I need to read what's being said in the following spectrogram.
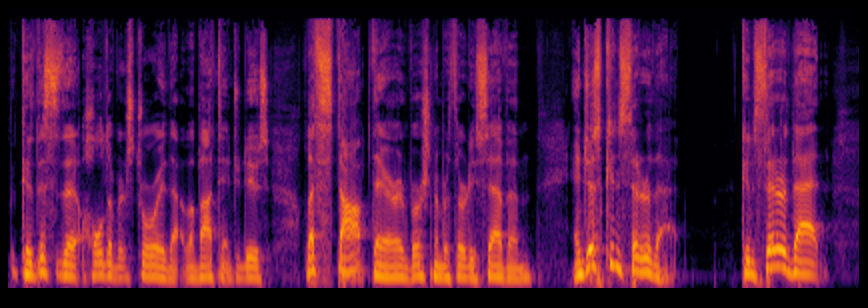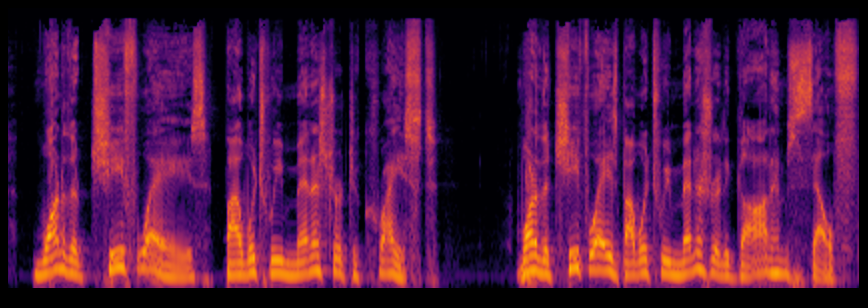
because this is a whole different story that I'm about to introduce. Let's stop there in verse number 37 and just consider that. Consider that one of the chief ways by which we minister to Christ, one of the chief ways by which we minister to God Himself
